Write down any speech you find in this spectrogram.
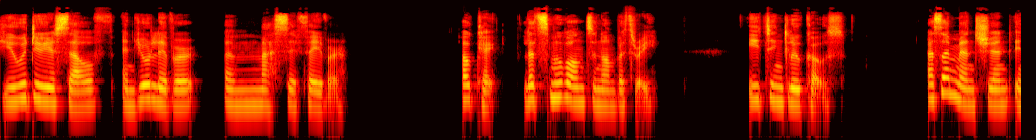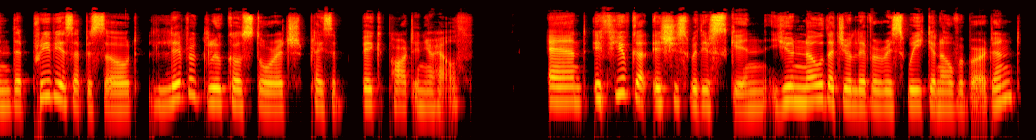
you would do yourself and your liver a massive favor. Okay, let's move on to number three eating glucose. As I mentioned in the previous episode, liver glucose storage plays a big part in your health. And if you've got issues with your skin, you know that your liver is weak and overburdened,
